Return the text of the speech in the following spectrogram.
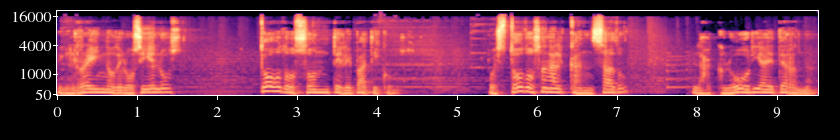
En el reino de los cielos, todos son telepáticos, pues todos han alcanzado la gloria eterna,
